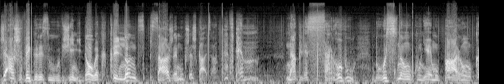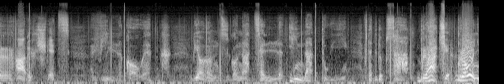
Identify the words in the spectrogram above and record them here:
że aż wygryzł w ziemi dołek, klnąc psa, że mu przeszkadza. Wtem nagle z sarowu błysnął ku niemu parą krwawych świec wilkołek, biorąc go na cel i na tuj. Wtedy do psa, bracie, broń,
